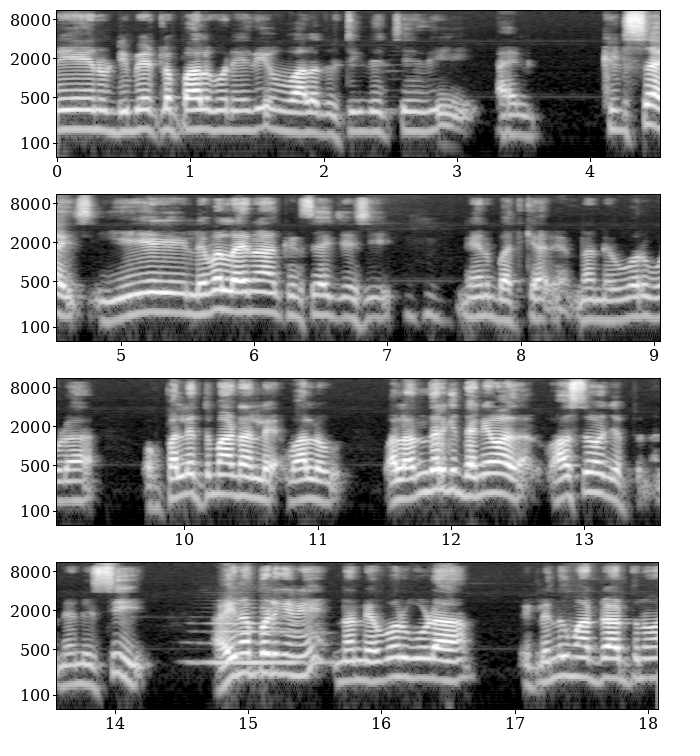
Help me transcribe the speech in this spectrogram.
నేను డిబేట్లో పాల్గొనేది వాళ్ళ దృష్టికి తెచ్చేది ఐ క్రిటిసైజ్ ఏ లెవెల్ అయినా క్రిటిసైజ్ చేసి నేను బతికాను నన్ను ఎవ్వరు కూడా ఒక పల్లెత్తు మాట అనలే వాళ్ళు వాళ్ళందరికీ ధన్యవాదాలు. వాస్తవం చెప్తున్నా. నేను ఎస్సీ అయినప్పటికీ నన్ను ఎవ్వరు కూడా ఇట్లా ఎందుకు మాట్లాడుతున్నావు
